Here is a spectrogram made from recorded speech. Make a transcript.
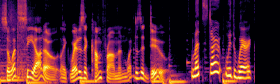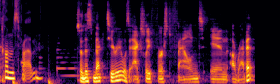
So what's C. auto? Like where does it come from and what does it do? Let's start with where it comes from. So this bacteria was actually first found in a rabbit.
